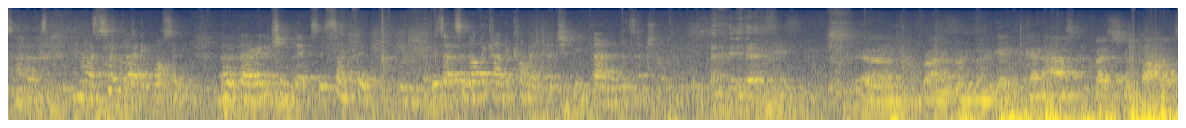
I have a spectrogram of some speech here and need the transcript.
I'm so glad it wasn't oh, their H index is something, because that's another kind of comment that should be banned yes. Um, Brian again. Can I ask a question about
